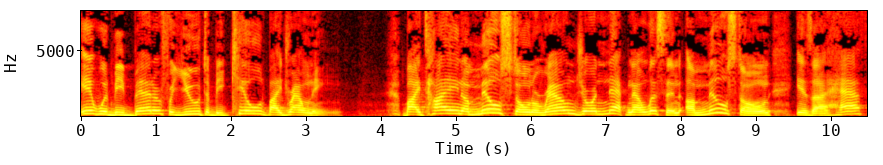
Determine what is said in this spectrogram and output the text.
it would be better for you to be killed by drowning by tying a millstone around your neck. Now listen, a millstone is a half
